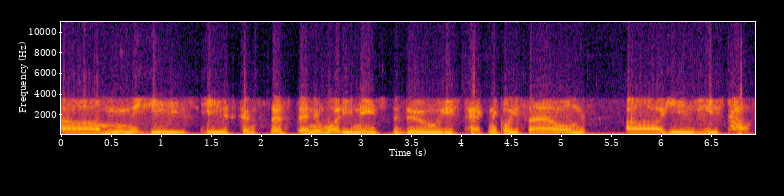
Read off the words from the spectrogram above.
um, he's he's consistent in what he needs to do. He's technically sound. Uh, he's he's tough.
